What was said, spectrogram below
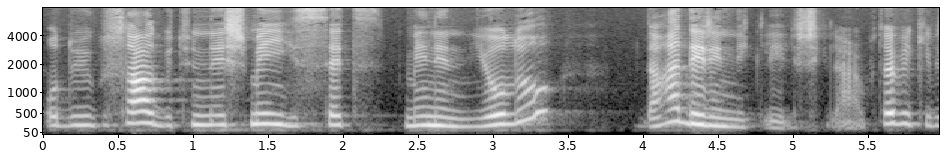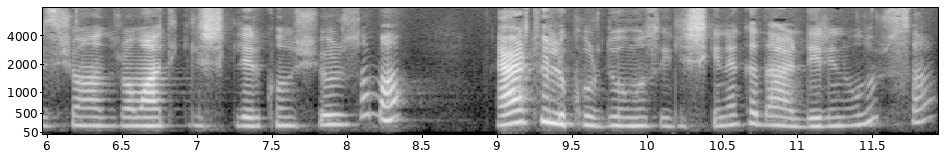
o duygusal bütünleşmeyi hissetmenin yolu daha derinlikli ilişkiler. Bu tabii ki biz şu an romantik ilişkileri konuşuyoruz ama her türlü kurduğumuz ilişki ne kadar derin olursa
